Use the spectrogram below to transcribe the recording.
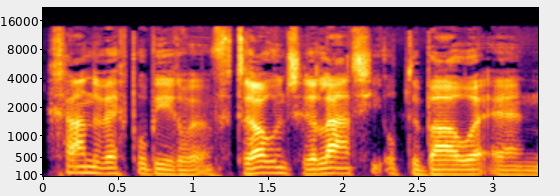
gaandeweg proberen we een vertrouwensrelatie op te bouwen. En,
